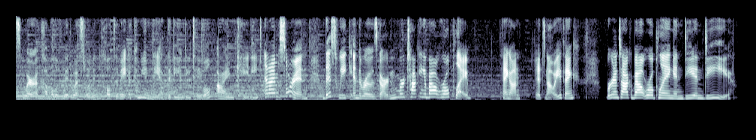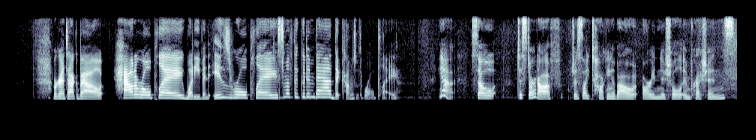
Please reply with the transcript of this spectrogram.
Chromatic where a couple of Midwest women cultivate a community at the D&D table. I'm Caitie. And I'm Soren. This week in the Rose Garden, we're talking about roleplay. Hang on, it's not what you think. We're going to talk about role-playing in D&D. We're going to talk about how to role play, what even is role play, some of the good and bad that comes with role play. Yeah. So to start off, just like talking about our initial impressions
